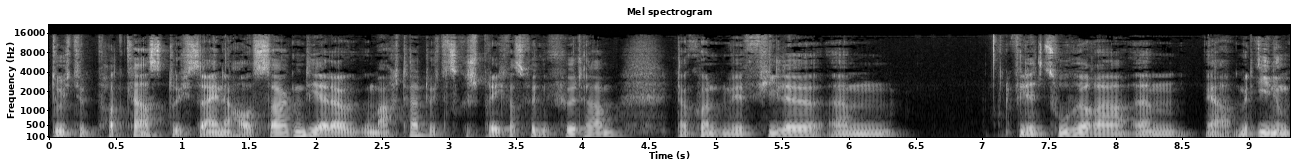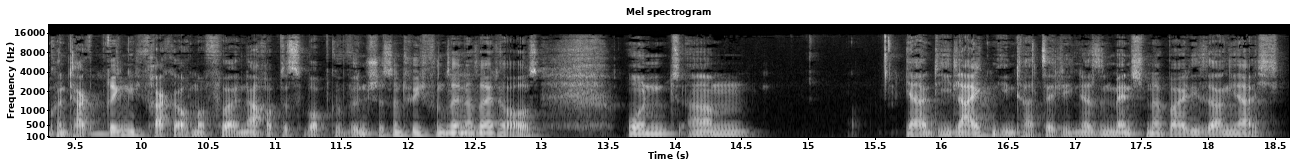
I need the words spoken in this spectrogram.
durch den Podcast, durch seine Aussagen, die er da gemacht hat, durch das Gespräch, was wir geführt haben, da konnten wir viele ähm, viele Zuhörer ähm, ja mit ihnen in Kontakt bringen. Ich frage auch mal vorher nach, ob das überhaupt gewünscht ist, natürlich von seiner mhm. Seite aus. Und ähm, ja, die leiten ihn tatsächlich. Da sind Menschen dabei, die sagen, ja, ich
